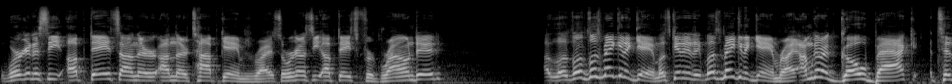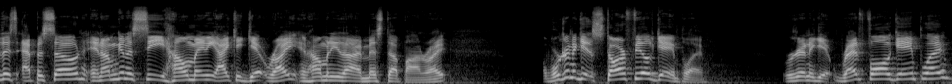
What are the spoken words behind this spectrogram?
We're gonna see updates on their on their top games, right? So we're gonna see updates for Grounded, uh, let's make it a game. Let's get it. Let's make it a game, right? I'm gonna go back to this episode and I'm gonna see how many I could get right and how many that I messed up on. Right? We're gonna get Starfield gameplay. We're gonna get Redfall gameplay.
